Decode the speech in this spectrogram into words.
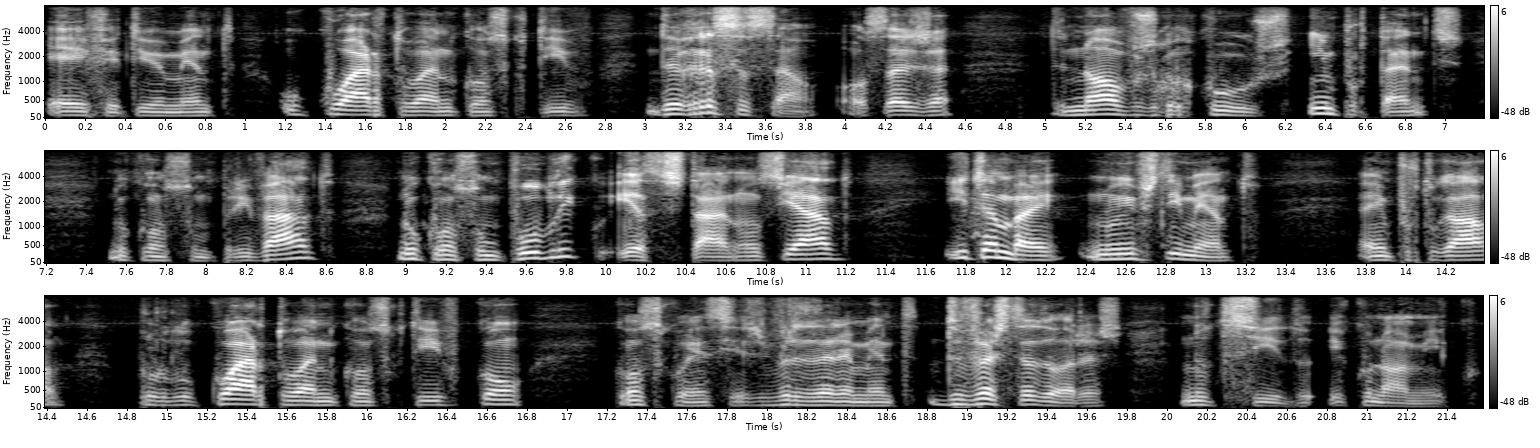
é efetivamente o quarto ano consecutivo de recessão, ou seja, de novos recuos importantes no consumo privado, no consumo público, esse está anunciado, e também no investimento em Portugal por quarto ano consecutivo com consequências verdadeiramente devastadoras no tecido económico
